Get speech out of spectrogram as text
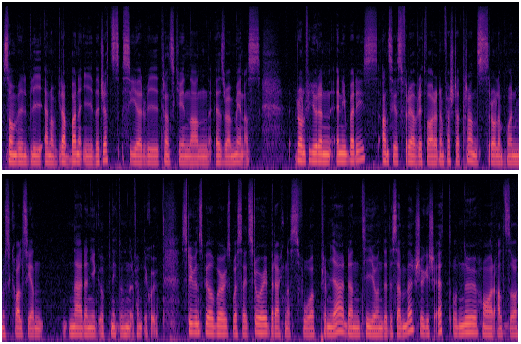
som vill bli en av grabbarna i The Jets ser vi transkvinnan Ezra Menas. Rollfiguren Anybody's anses för övrigt vara den första transrollen på en musikalscen när den gick upp 1957. Steven Spielbergs West Side Story beräknas få premiär den 10 december 2021 och nu har alltså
